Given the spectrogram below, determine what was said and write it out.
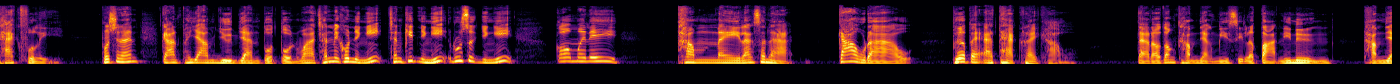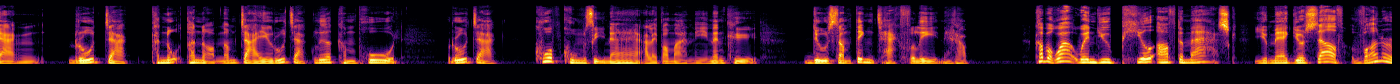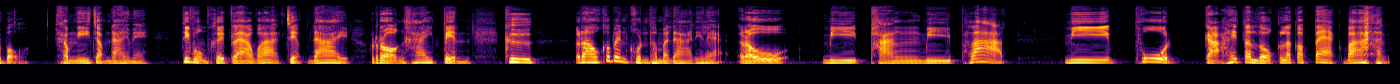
tactfully เพราะฉะนั้นการพยายามยืนยันตัวตนว่า ฉันเป็นคนอย่างนี้ ฉันคิดอย่างนี้ รู้สึกอย่างนี้ ก็ไม่ได้ทำในลักษณะก้าวร้าว เพื่อไป attack ใครเขา แต่เราต้องทำอย่างมีศิลปะนิดนึงทำอย่างรู้จัก ทนุถนอมน้ำใจ รู้จักเลือกคำพูด รู้จักควบคุมสีหน้าอะไรประมาณนี้นั่นคือ do something tactfully นะครับเขาบอกว่า when you peel off the mask you make yourself vulnerable คำนี้จำได้ไหม ที่ผมเคยแปลว่าเจ็บได้ ร้องไห้เป็น คือเราก็เป็นคนธรรมดานี่แหละ เรามีพังมีพลาด มีพูด กะให้ตลกแล้วก็แปลกบ้าง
